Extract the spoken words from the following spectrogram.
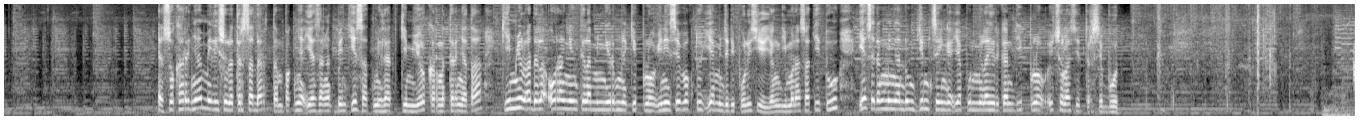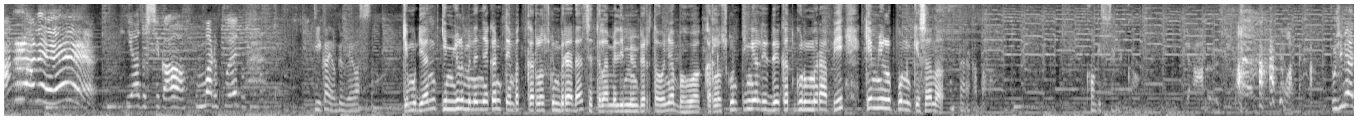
Esok harinya Meli sudah tersadar tampaknya ia sangat benci saat melihat Kim Yul karena ternyata Kim Yul adalah orang yang telah mengirimnya ke pulau ini sewaktu ia menjadi polisi yang dimana saat itu ia sedang mengandung Jin sehingga ia pun melahirkan di pulau isolasi tersebut. 이 아저씨가 엄마를 구해줬어. 네가 여길 왜 왔어? Kemudian Kim Yul menanyakan tempat Carlos Kun berada setelah Meli memberitahunya bahwa Carlos Kun tinggal di dekat Gunung Merapi. Kim Yul pun ke sana.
